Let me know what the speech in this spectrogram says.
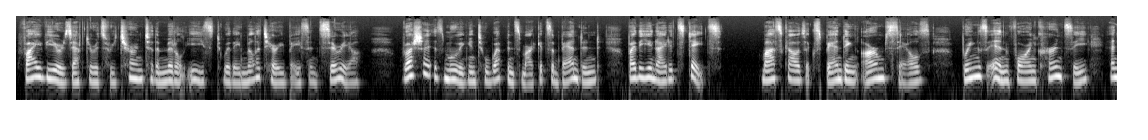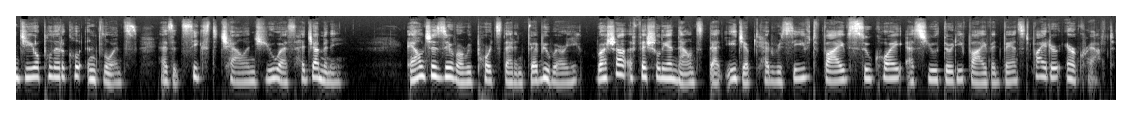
Five years after its return to the Middle East with a military base in Syria, Russia is moving into weapons markets abandoned by the United States Moscow's expanding arms sales brings in foreign currency and geopolitical influence as it seeks to challenge U.S. hegemony. Al Jazeera reports that in February, Russia officially announced that Egypt had received five Sukhoi Su 35 advanced fighter aircraft,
